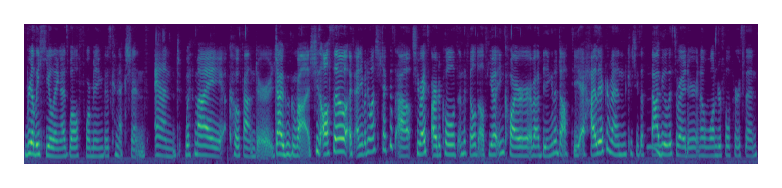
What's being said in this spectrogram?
really healing as well, forming those connections. And with my co-founder, Jia Guguma, she's also, if anybody wants to check this out, she writes articles in the Philadelphia Inquirer about being an adoptee. I highly recommend because she's a hmm. fabulous writer and a wonderful person.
